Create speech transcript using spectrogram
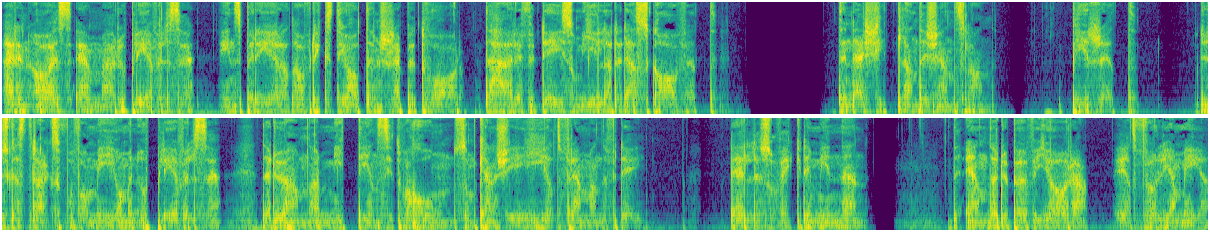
är en ASMR-upplevelse inspirerad av Riksteaterns repertoar. Det här är för dig som gillar det där skavet. Den där kittlande känslan. Pirret. Du ska strax få vara med om en upplevelse där du hamnar mitt i en situation som kanske är helt främmande för dig. Eller så väcker det minnen. Det enda du behöver göra är att följa med.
